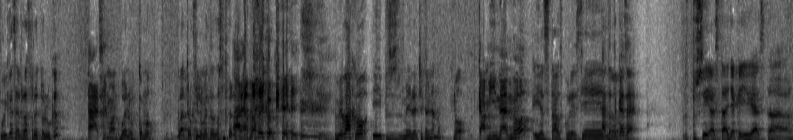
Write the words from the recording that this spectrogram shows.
¿Ubicas el rastro de Toluca? Ah, Simón. Bueno, como cuatro kilómetros más por A la madre, ok. Me bajo y pues me la eché caminando. No. ¿Caminando? Y ya se estaba oscureciendo. Hasta tu casa. Pues sí, hasta ya que llegué hasta.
